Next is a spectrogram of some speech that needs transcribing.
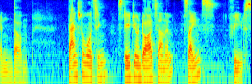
and thanks for watching stay యూన్ to our channel science feeds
